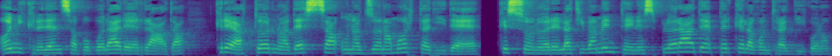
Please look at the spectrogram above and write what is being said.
Ogni credenza popolare errata crea attorno ad essa una zona morta di idee che sono relativamente inesplorate perché la contraddicono.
